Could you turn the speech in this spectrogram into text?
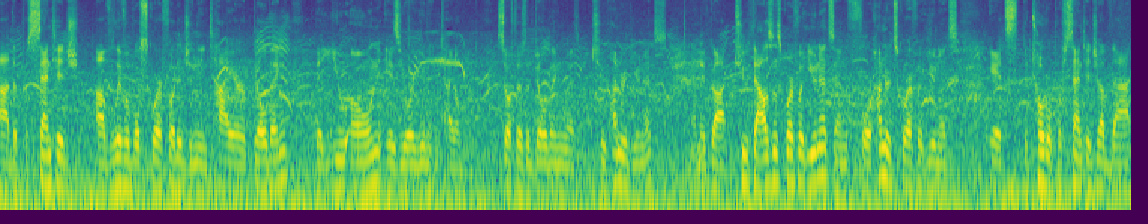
Uh, the percentage of livable square footage in the entire building that you own is your unit entitlement. So if there's a building with 200 units and they've got 2,000 square foot units and 400 square foot units, it's the total percentage of that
